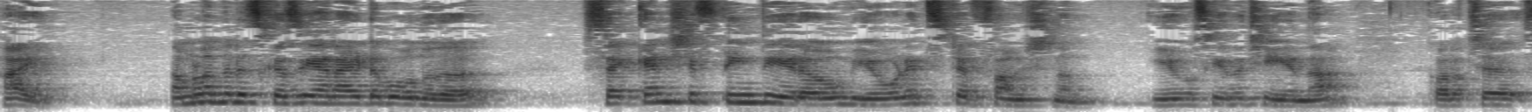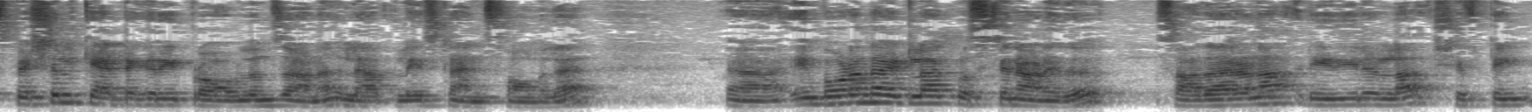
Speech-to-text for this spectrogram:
ഹായ് നമ്മൾ ഇന്ന് ഡിസ്കസ് ചെയ്യാനായിട്ട് പോകുന്നത് സെക്കൻഡ് ഷിഫ്റ്റിംഗ് തീരവും യൂണിറ്റ് സ്റ്റെപ്പ് ഫംഗ്ഷനും യൂസ് ചെയ്ത് ചെയ്യുന്ന കുറച്ച് സ്പെഷ്യൽ കാറ്റഗറി പ്രോബ്ലംസ് ആണ് ലാപ്ലേസ് ട്രാൻസ്ഫോമിൽ ഇമ്പോർട്ടന്റ് ആയിട്ടുള്ള ക്വസ്റ്റ്യൻ ആണിത്. സാധാരണ രീതിയിലുള്ള ഷിഫ്റ്റിംഗ്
